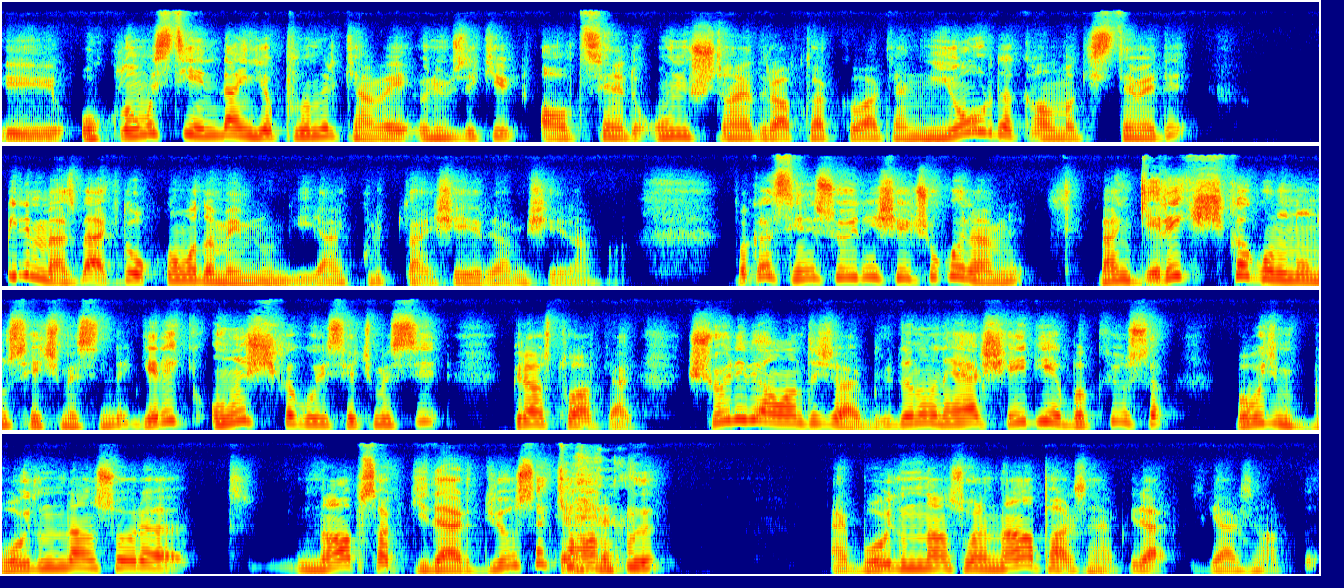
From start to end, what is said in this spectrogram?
e, Oklahoma City yeniden yapılanırken ve önümüzdeki 6 senede 13 tane draft hakkı varken niye orada kalmak istemedi? Bilinmez. Belki de Oklahoma'da memnun değil. Yani kulüpten, şehirden bir şeyden falan. Fakat senin söylediğin şey çok önemli. Ben gerek Chicago'nun onu seçmesinde gerek onun Chicago'yu seçmesi biraz tuhaf geldi. Şöyle bir avantajı var. Bill Donovan eğer şey diye bakıyorsa babacığım Boylan'dan sonra ne yapsak gider diyorsa ki haklı. Yani Boylan'dan sonra ne yaparsan yap gider, gidersen haklı.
